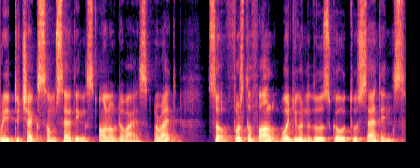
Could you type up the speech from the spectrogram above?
we need to check some settings on our device, all right? So first of all, what you're gonna do is go to settings.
